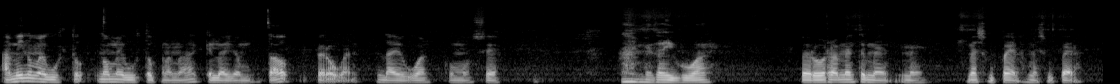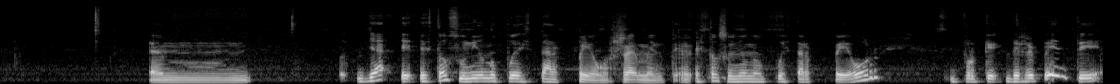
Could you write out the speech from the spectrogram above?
a mí no me gustó, no me gustó para nada que lo hayan votado, pero bueno, da igual como sea. Ay, me da igual. Pero realmente me, me, me supera, me supera. Em, ya eh, Estados Unidos no puede estar peor realmente. Estados Unidos no puede estar peor porque de repente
